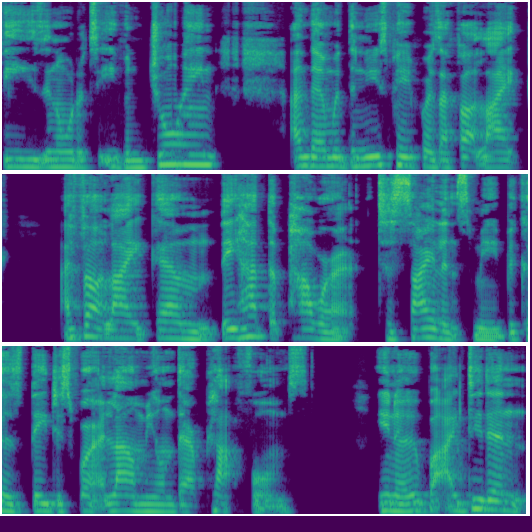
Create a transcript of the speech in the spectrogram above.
fees in order to even join. And then with the newspapers, I felt like I felt like um, they had the power to silence me because they just weren't allowing me on their platforms, you know. But I didn't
